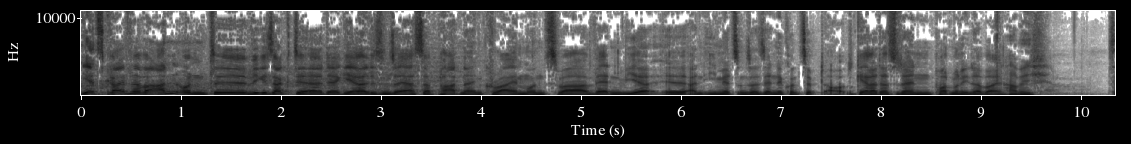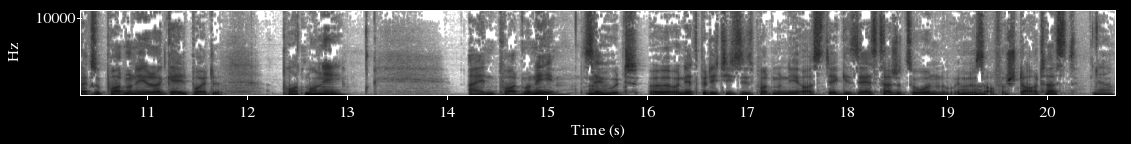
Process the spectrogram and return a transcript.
jetzt greifen wir aber an und äh, wie gesagt, der, der Gerald ist unser erster Partner in Crime und zwar werden wir äh, an ihm jetzt unser Sendekonzept aus. Gerald, hast du dein Portemonnaie dabei? Habe ich Sagst du Portemonnaie oder Geldbeutel? Portemonnaie. Ein Portemonnaie. Sehr gut. Äh, und jetzt bitte ich dich, dieses Portemonnaie aus der Gesäßtasche zu holen, wenn du das auch verstaut hast, Ja.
